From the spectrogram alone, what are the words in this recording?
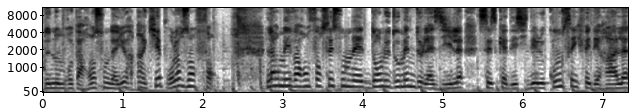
De nombreux parents sont d'ailleurs inquiets pour leurs enfants. L'armée va renforcer son aide dans le domaine de l'asile. C'est ce qu'a décidé le Conseil fédéral.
